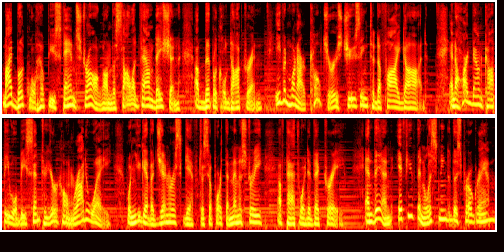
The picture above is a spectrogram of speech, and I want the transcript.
My book will help you stand strong on the solid foundation of biblical doctrine, even when our culture is choosing to defy God. And a hardbound copy will be sent to your home right away when you give a generous gift to support the ministry of Pathway to Victory. And then, if you've been listening to this program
